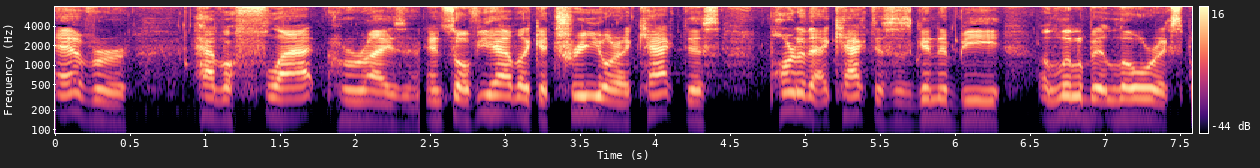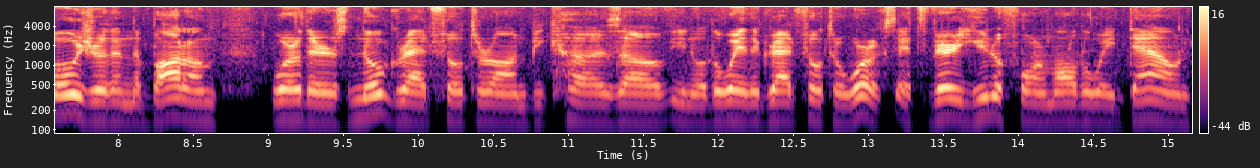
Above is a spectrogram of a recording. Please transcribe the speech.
ever have a flat horizon. And so if you have like a tree or a cactus, part of that cactus is gonna be a little bit lower exposure than the bottom where there's no grad filter on because of you know the way the grad filter works. It's very uniform all the way down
